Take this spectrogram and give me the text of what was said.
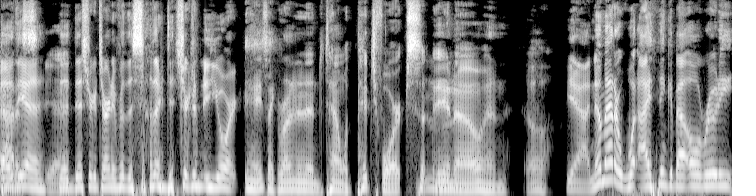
uh, us. yeah, yeah. the district attorney for the Southern District of New York." yeah, he's like running into town with pitchforks, you Mhm. know, and oh, Yeah, no matter what I think about old Rudy,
